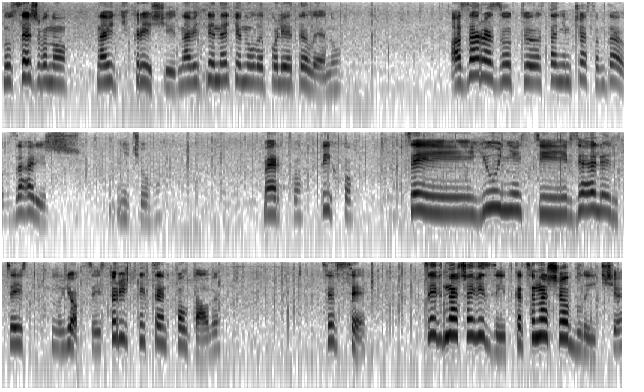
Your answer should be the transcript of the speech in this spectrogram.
ну все ж воно навіть криші, навіть не натягнули поліетилену. А зараз, от останнім часом, да, взагалі ж нічого. Мертво, тихо. Це і юність, і взагалі це, ну як, це історичний центр Полтави. Це все. Це наша візитка, це наше обличчя.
